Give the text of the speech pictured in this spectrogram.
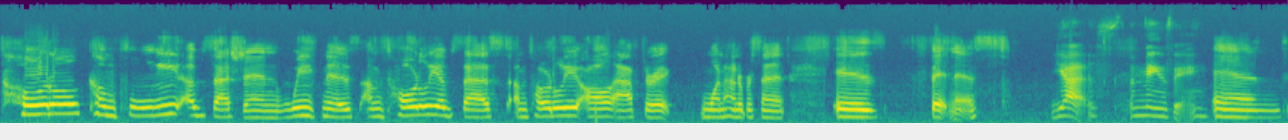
total complete obsession, weakness, I'm totally obsessed. I'm totally all after it 100% is fitness. Yes, amazing. And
